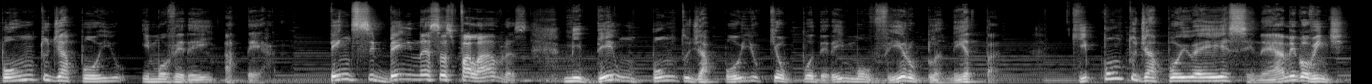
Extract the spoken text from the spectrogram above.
ponto de apoio e moverei a terra. Pense bem nessas palavras. Me dê um ponto de apoio que eu poderei mover o planeta. Que ponto de apoio é esse, né, amigo ouvinte?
